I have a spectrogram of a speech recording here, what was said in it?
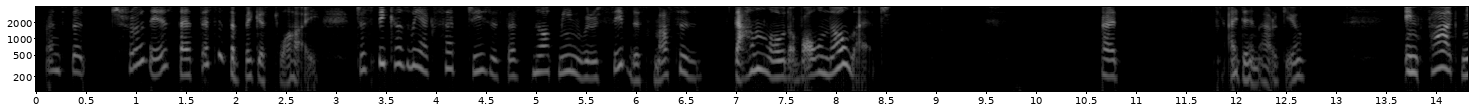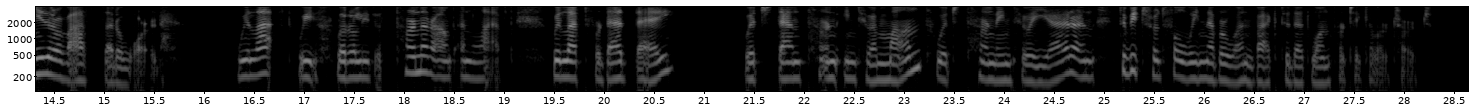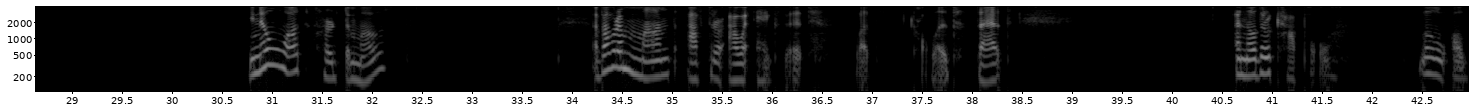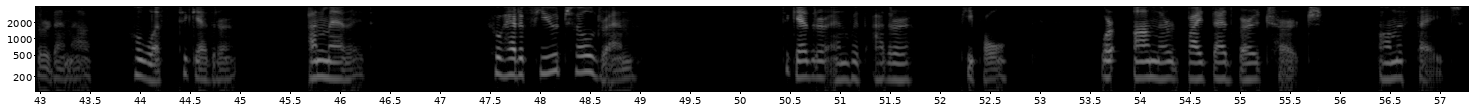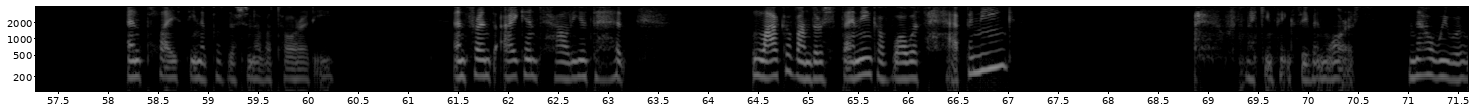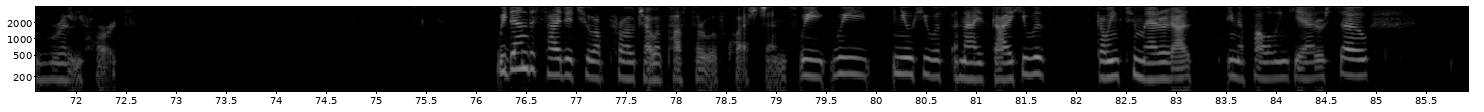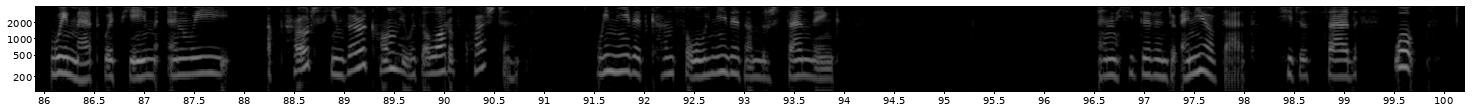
Friends, the truth is that this is the biggest lie. Just because we accept Jesus does not mean we receive this massive download of all knowledge. but I didn't argue. In fact, neither of us said a word. We left. We literally just turned around and left. We left for that day, which then turned into a month, which turned into a year. And to be truthful, we never went back to that one particular church. You know what hurt the most? About a month after our exit, let's call it that, another couple, little older than us, who lived together, unmarried, who had a few children together and with other people, were honored by that very church on the stage and placed in a position of authority. And friends, I can tell you that lack of understanding of what was happening was making things even worse. Now we were really hurt. We then decided to approach our pastor with questions. We we knew he was a nice guy. He was going to marry us in the following year, or so we met with him and we approached him very calmly with a lot of questions. We needed counsel, we needed understanding. And he didn't do any of that. He just said, Well,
